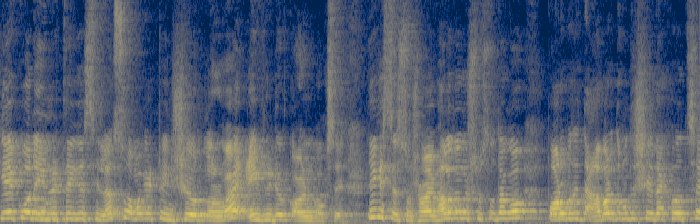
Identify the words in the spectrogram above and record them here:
কে কোন ইউনিট থেকে ছিল সো আমাকে একটু ইনশিওর করো হ্যাঁ, এই ভিডিওর কমেন্ট বক্সে ঠিক আছে সো সবাই ভালো থাকো সুস্থ থাকো পরবর্তীতে আবার তোমাদের সে দেখা হচ্ছে।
